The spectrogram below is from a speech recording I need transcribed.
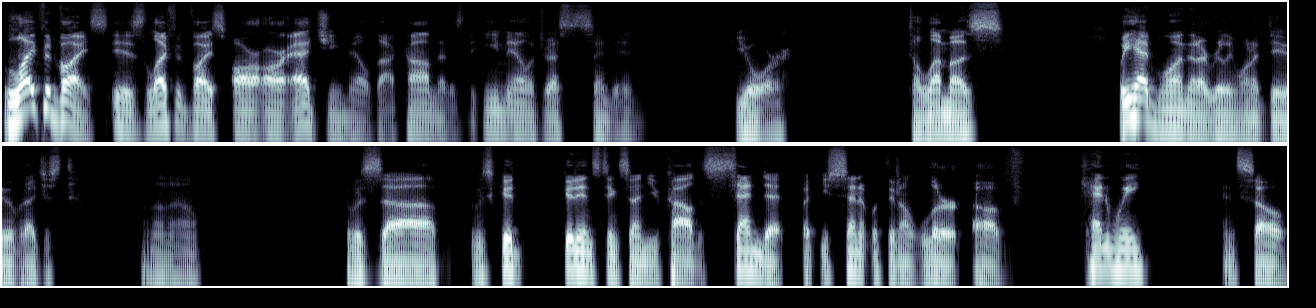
Life advice is lifeadvicerr at gmail.com. That is the email address to send in your dilemmas. We had one that I really want to do, but I just I don't know. It was uh it was good good instincts on you, Kyle, to send it, but you sent it with an alert of can we? And so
